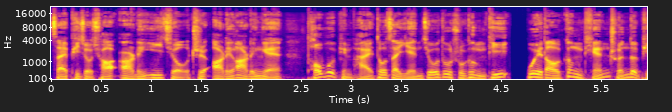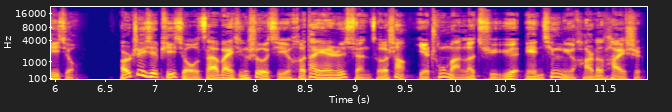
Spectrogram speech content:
在啤酒圈。二零一九至二零二零年，头部品牌都在研究度数更低、味道更甜醇的啤酒。而这些啤酒在外形设计和代言人选择上也充满了取悦年轻女孩的态势，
